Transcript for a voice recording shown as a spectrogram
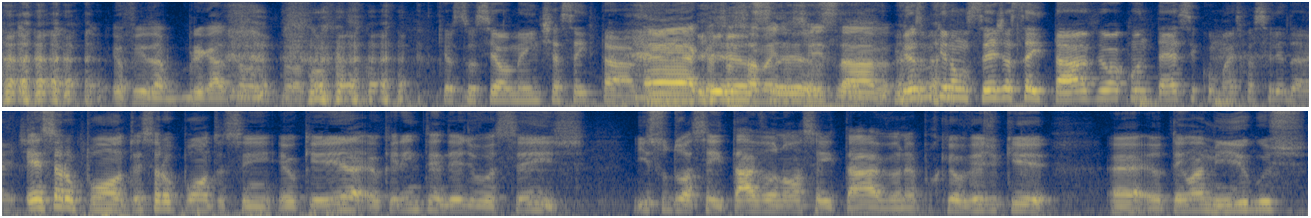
eu fiz, obrigado pela, pela colocação. Que é socialmente aceitável. É, que é Isso, socialmente isso. aceitável. Mesmo que não seja aceitável, acontece com mais facilidade. Esse era o ponto, esse era o ponto, assim. Eu queria, eu queria entender de vocês isso do aceitável ou não aceitável, né? Porque eu vejo que é, eu tenho amigos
